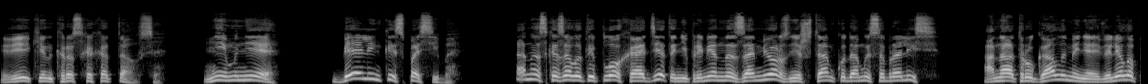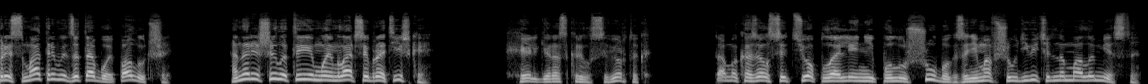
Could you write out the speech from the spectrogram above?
Викинг расхохотался. — Не мне. Беленькой спасибо. Она сказала, ты плохо одет и непременно замерзнешь там, куда мы собрались. Она отругала меня и велела присматривать за тобой получше. Она решила, ты мой младший братишка. Хельги раскрыл сверток. Там оказался теплый оленей полушубок, занимавший удивительно мало места.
